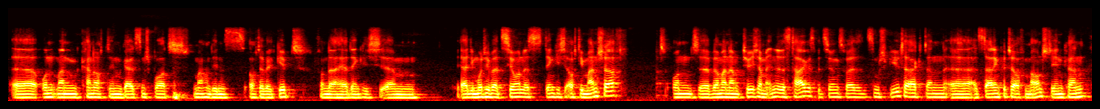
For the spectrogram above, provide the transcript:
Äh, und man kann auch den geilsten Sport machen, den es auf der Welt gibt. Von daher denke ich, ähm, ja, die Motivation ist, denke ich, auch die Mannschaft. Und äh, wenn man natürlich am Ende des Tages beziehungsweise zum Spieltag dann äh, als Starting Pitcher auf dem Mount stehen kann,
